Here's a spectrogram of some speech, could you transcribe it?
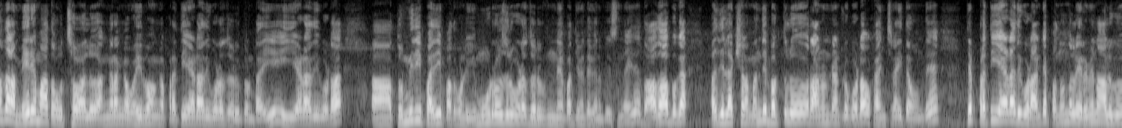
గుణదల మేరీమాత ఉత్సవాలు అంగరంగ వైభవంగా ప్రతి ఏడాది కూడా జరుగుతుంటాయి. ఈ ఏడాది కూడా తొమ్మిది పది పదకొండు ఈ మూడు రోజులు కూడా జరుగుతున్న నేపథ్యం అయితే కనిపిస్తుంది. అయితే దాదాపుగా పది లక్షల మంది భక్తులు రానున్నట్లు కూడా ఒక అంచనా అయితే ఉంది. అయితే ప్రతి ఏడాది కూడా అంటే పంతొమ్మిది వందల ఇరవై నాలుగు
